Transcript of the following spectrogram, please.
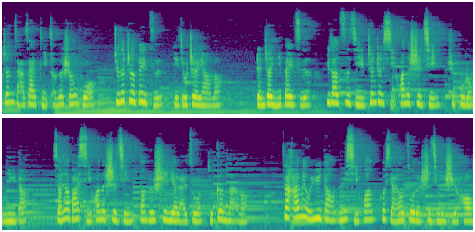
挣扎在底层的生活，觉得这辈子也就这样了。人这一辈子遇到自己真正喜欢的事情是不容易的，想要把喜欢的事情当成事业来做就更难了。在还没有遇到你喜欢和想要做的事情的时候，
